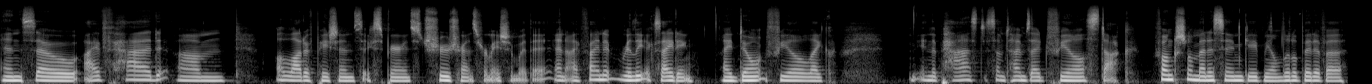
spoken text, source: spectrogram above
And so I've had um, a lot of patients experience true transformation with it. And I find it really exciting. I don't feel like in the past, sometimes I'd feel stuck. Functional medicine gave me a little bit of a,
